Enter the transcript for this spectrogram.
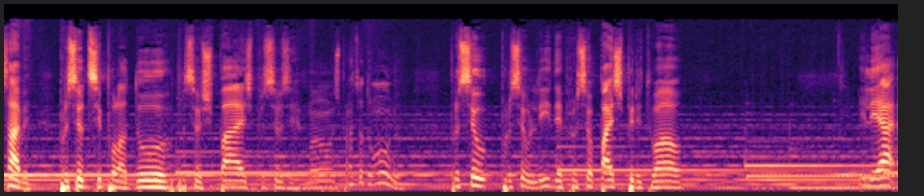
Sabe? Para o seu discipulador, para os seus pais, para os seus irmãos, para todo mundo. Para o seu, o seu líder, para o seu pai espiritual. Ele é a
